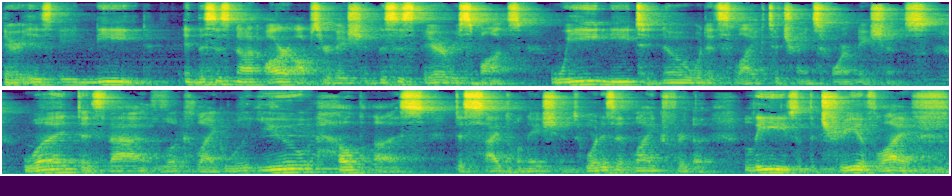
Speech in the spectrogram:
there is a need, and this is not our observation, this is their response. We need to know what it's like to transform nations. What does that look like? Will you help us disciple nations? What is it like for the leaves of the tree of life?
